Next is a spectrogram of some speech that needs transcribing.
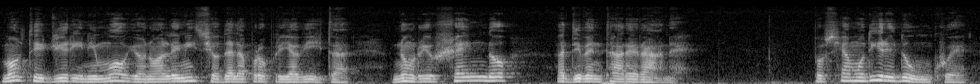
Molti girini muoiono all'inizio della propria vita non riuscendo a diventare rane. Possiamo dire dunque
